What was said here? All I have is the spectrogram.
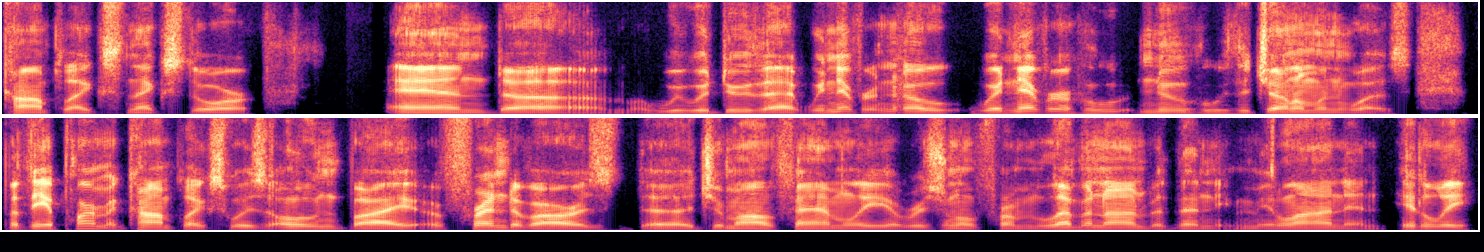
complex next door and uh, we would do that. We never know, we never who knew who the gentleman was, but the apartment complex was owned by a friend of ours, uh, Jamal family, original from Lebanon, but then Milan and Italy.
